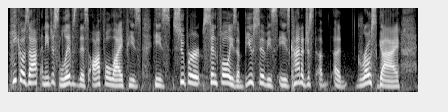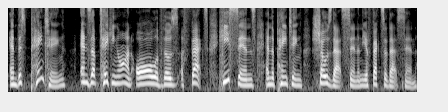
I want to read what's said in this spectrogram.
he goes off and he just lives this awful life. He's, he's super sinful, he's abusive, he's, he's kind of just a, a gross guy. And this painting ends up taking on all of those effects. He sins, and the painting shows that sin and the effects of that sin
